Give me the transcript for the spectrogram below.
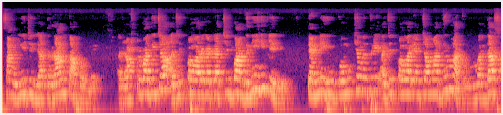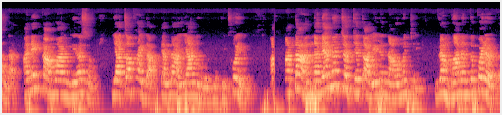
सांगली जिल्ह्यात रान तापवले. राष्ट्रवादीच्या अजित पवार गटाची बांधणीही केली. त्यांनी उपमुख्यमंत्री अजित पवार यांच्या माध्यमातून मतदारसंघात अनेक कामं आणली असून याचा फायदा त्यांना या निवडणुकीत होईल. आता नव्यानं चर्चेत आलेलं नाव म्हणजे ब्रह्मानंद पडळकर.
